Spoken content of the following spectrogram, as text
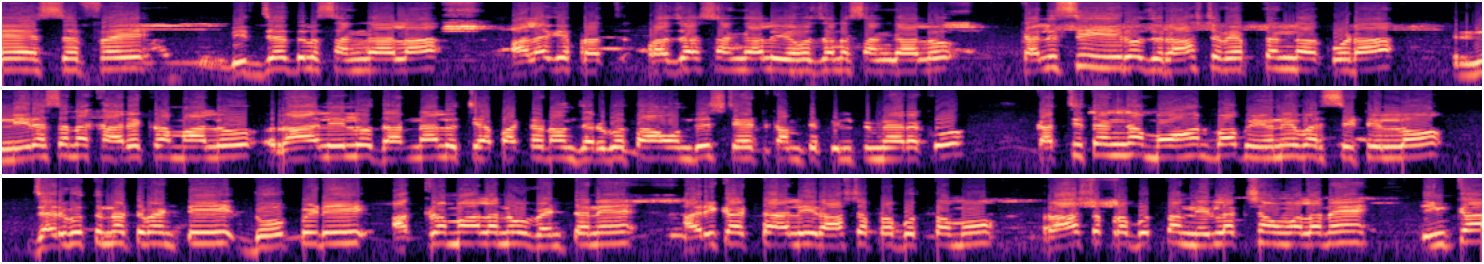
ఏఎస్ఎఫ్ఐ విద్యార్థుల సంఘాల అలాగే ప్రజా సంఘాలు యువజన సంఘాలు కలిసి ఈరోజు రాష్ట్ర వ్యాప్తంగా కూడా నిరసన కార్యక్రమాలు ర్యాలీలు ధర్నాలు చేపట్టడం జరుగుతూ ఉంది స్టేట్ కమిటీ పిలుపు మేరకు. ఖచ్చితంగా మోహన్ బాబు యూనివర్సిటీల్లో జరుగుతున్నటువంటి దోపిడీ అక్రమాలను వెంటనే అరికట్టాలి రాష్ట్ర ప్రభుత్వము. రాష్ట్ర ప్రభుత్వం నిర్లక్ష్యం వల్లనే ఇంకా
